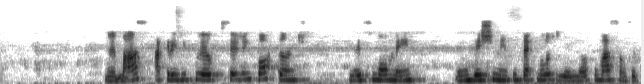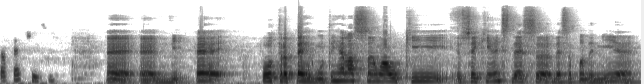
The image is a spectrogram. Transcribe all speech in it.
Né? Mas acredito eu que seja importante nesse momento um investimento em tecnologia, em automação, você está certíssimo. É, é, é, Outra pergunta em relação ao que eu sei que antes dessa, dessa pandemia,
